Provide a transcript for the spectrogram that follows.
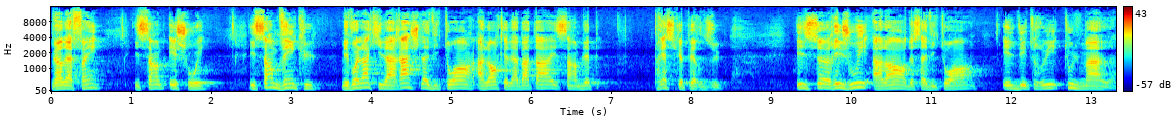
Vers la fin, il semble échouer. Il semble vaincu. Mais voilà qu'il arrache la victoire alors que la bataille semblait presque perdue. Il se réjouit alors de sa victoire. Il détruit tout le mal.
